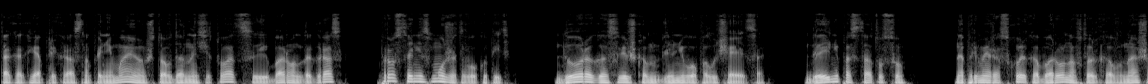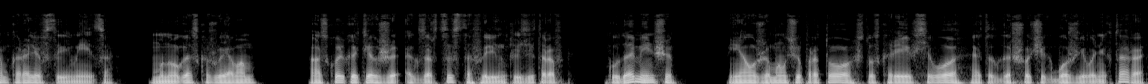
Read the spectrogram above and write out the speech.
Так как я прекрасно понимаю, что в данной ситуации барон де Грасс просто не сможет его купить. Дорого слишком для него получается, да и не по статусу. Например, сколько баронов только в нашем королевстве имеется? Много, скажу я вам. А сколько тех же экзорцистов или инквизиторов? Куда меньше. Я уже молчу про то, что, скорее всего, этот горшочек божьего нектара,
